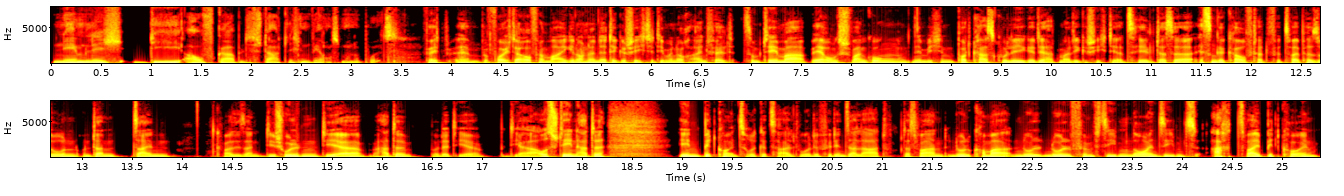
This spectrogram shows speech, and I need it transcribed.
nämlich die Aufgabe des staatlichen Währungsmonopols. Vielleicht, ähm, bevor ich darauf nochmal eingehe, noch eine nette Geschichte, die mir noch einfällt zum Thema Währungsschwankungen. Nämlich ein Podcast-Kollege, der hat mal die Geschichte erzählt, dass er Essen gekauft hat für zwei Personen und dann seinen quasi sein, die Schulden, die er hatte oder die er, die er ausstehen hatte, in Bitcoin zurückgezahlt wurde für den Salat. Das waren 0,0057982 Bitcoin.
